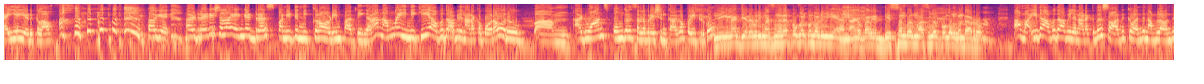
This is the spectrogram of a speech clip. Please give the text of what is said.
கையை எடுக்கலாம். ஓகே ட்ரெடிஷ்னலா எங்க ட்ரெஸ் பண்ணிட்டு நிக்கிறோம் அப்படின்னு பாத்தீங்கன்னா நம்ம இன்னைக்கு அபுதாபியில் நடக்க போற ஒரு அட்வான்ஸ் பொங்கல் செலிப்ரேஷனுக்காக போயிட்டு இருக்கோம் நீங்களாம் ஜனவரி மாசம் தானே பொங்கல் கொண்டாடுவீங்க? நாங்க பாருங்க டிசம்பர் மாசமே பொங்கல் கொண்டாடுறோம். ஆமா இது அபுதாபியில நடக்குது. சோ அதுக்கு வந்து நம்மள வந்து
